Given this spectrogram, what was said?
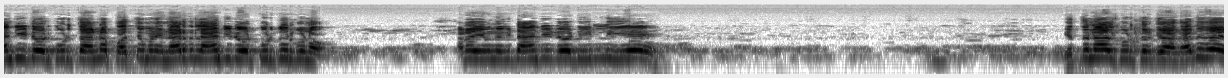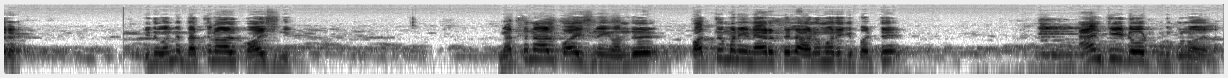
ஆன்டிடோட் கொடுத்தான்னா பத்து மணி நேரத்தில் ஆன்டிடோட் கொடுத்துருக்கணும். ஆனால் இவங்க கிட்ட ஆன்டிடோட் இல்லையே. எத்தனால் கொடுத்துருக்காங்க? அது வேறு. இது வந்து மெத்தனால் பாய்சனிங் மெத்தனால் பாய்சனிங் வந்து பத்து மணி நேரத்தில் அனுமதிக்கப்பட்டு ஆன்டிடோட் கொடுக்கணும் அதில்.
